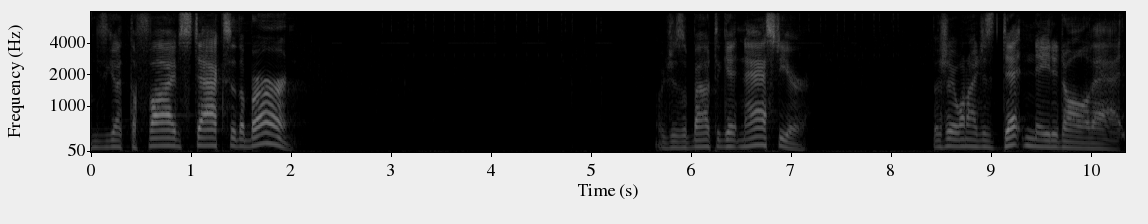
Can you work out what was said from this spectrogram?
He's got the five stacks of the burn. Which is about to get nastier. Especially when I just detonated all of that.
